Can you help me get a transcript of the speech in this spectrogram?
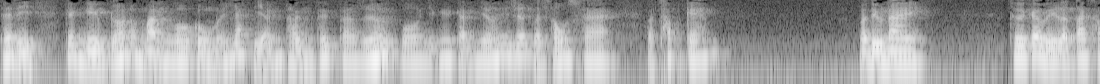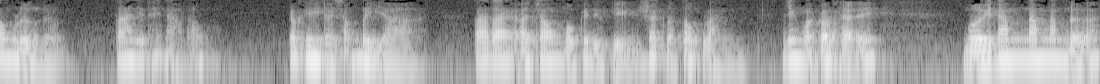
Thế thì cái nghiệp đó nó mạnh vô cùng nó dắt dẫn thần thức ta rớt vô những cái cảnh giới rất là xấu xa và thấp kém. Và điều này thưa các vị là ta không lường được. Ta như thế nào đâu. Có khi đời sống bây giờ ta đang ở trong một cái điều kiện rất là tốt lành. Nhưng mà có thể 10 năm, 5 năm nữa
